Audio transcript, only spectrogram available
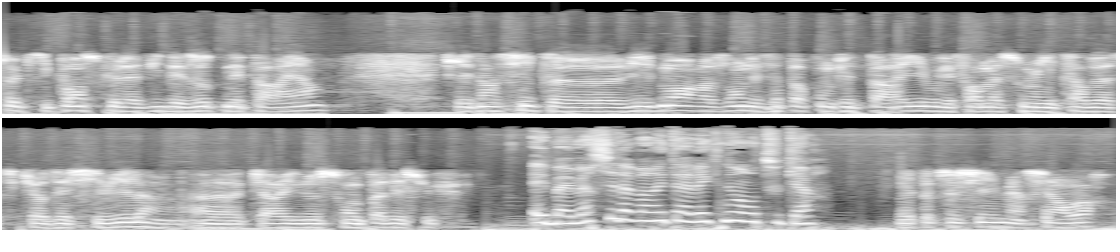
ceux qui pensent que la vie des autres n'est pas rien. Je les incite vivement à rejoindre les sapeurs-pompiers de Paris ou les formations militaires de la sécurité civile, euh, car ils ne seront pas déçus. Eh ben, merci d'avoir été avec nous en tout cas. Il n'y a pas de souci, merci, au revoir.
